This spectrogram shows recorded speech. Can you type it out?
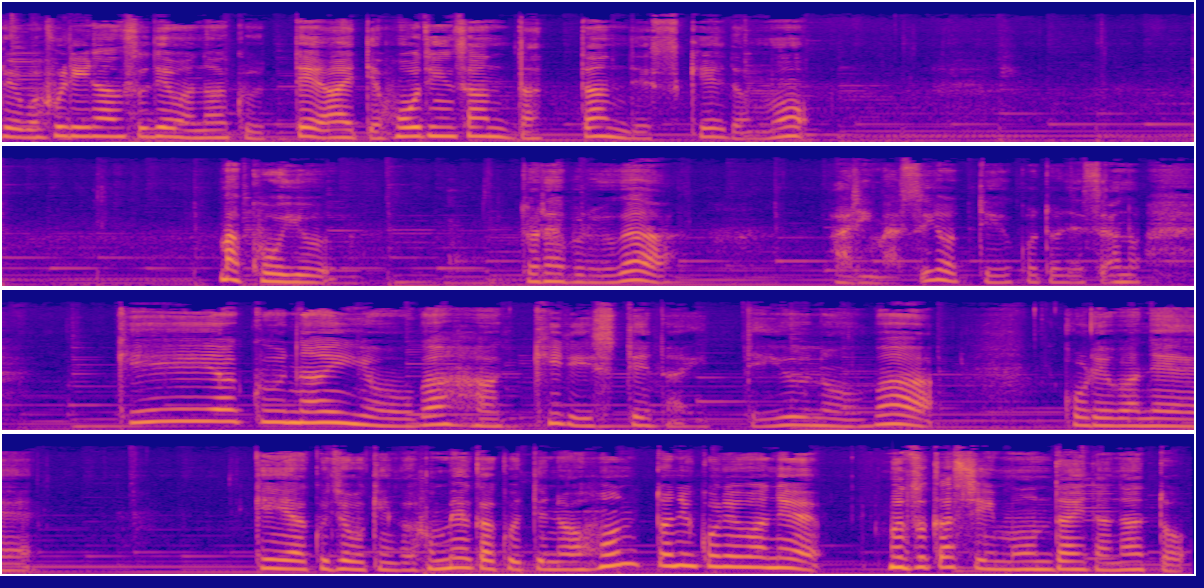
れはフリーランスではなくってあえて法人さんだったんですけれどもまあこういうトラブルがありますよっていうことです。あの契約内容がはっきりしてないっていうのはこれはね契約条件が不明確っていうのは本当にこれはね難しい問題だなと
